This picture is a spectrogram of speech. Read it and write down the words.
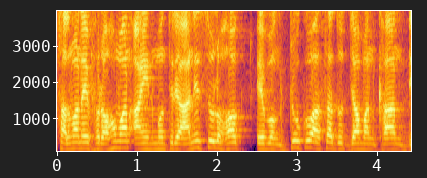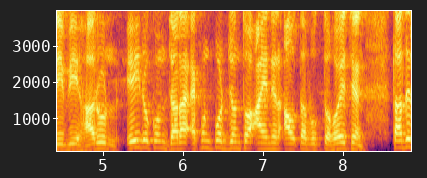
সালমান এফ রহমান আইনমন্ত্রী আনিসুল হক এবং টুকু আসাদুজ্জামান খান, ডিবি হারুন এই রকম যারা এখন পর্যন্ত আইনের আওতাভুক্ত হয়েছেন, তাদের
